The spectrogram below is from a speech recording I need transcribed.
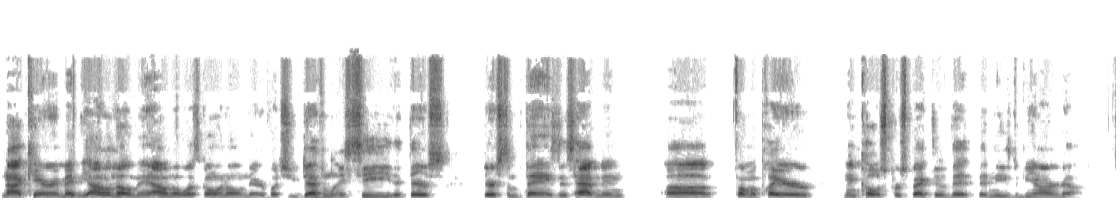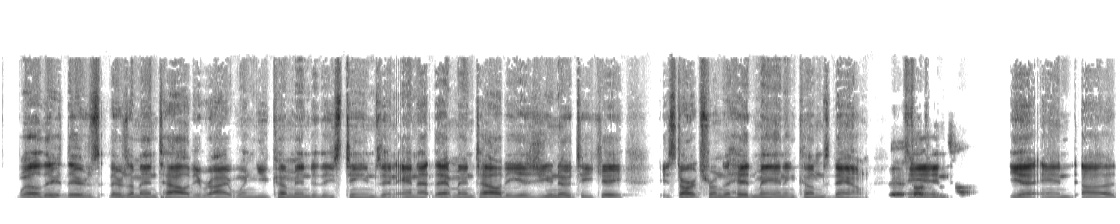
not caring. Maybe I don't know, man. I don't know what's going on there, but you definitely see that there's there's some things that's happening uh, from a player and coach perspective that that needs to be ironed out. Well, there, there's there's a mentality, right? When you come into these teams, and and that that mentality is, you know, TK, it starts from the head man and comes down. Yeah, and, Yeah, and uh,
